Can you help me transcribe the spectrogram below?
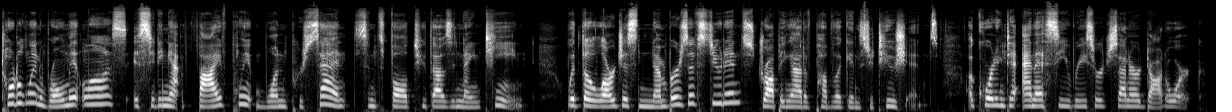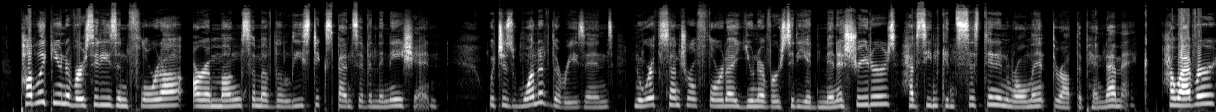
Total enrollment loss is sitting at 5.1% since fall 2019, with the largest numbers of students dropping out of public institutions, according to nscresearchcenter.org. Public universities in Florida are among some of the least expensive in the nation, which is one of the reasons North Central Florida University administrators have seen consistent enrollment throughout the pandemic. However,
